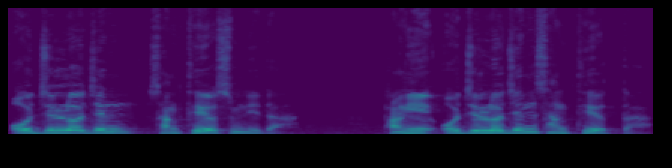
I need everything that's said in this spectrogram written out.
어질러진 상태였습니다. 방이 어질러진 상태였다.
